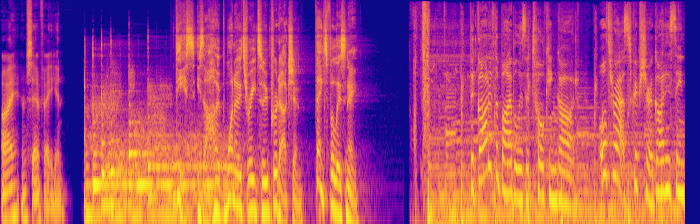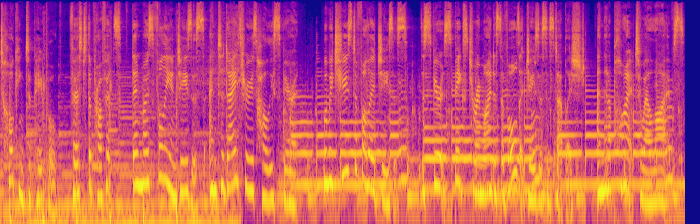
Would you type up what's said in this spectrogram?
I am Sam Fagan. This is a Hope 1032 production. Thanks for listening. The God of the Bible is a talking God. All throughout Scripture, God is seen talking to people, first the prophets, then most fully in Jesus, and today through His Holy Spirit. When we choose to follow Jesus, the Spirit speaks to remind us of all that Jesus established and then apply it to our lives.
